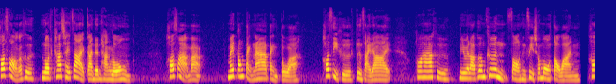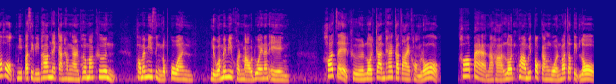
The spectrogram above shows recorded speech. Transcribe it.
ข้อสองก็คือลดค่าใช้จ่ายการเดินทางลง ข้อสามอะไม่ต้องแต่งหน้าแต่งตัว ข้อสี่คือตื่นสายได้ ข้อห้าคือมีเวลาเพิ่มขึ้นสองถึงสี่ชั่วโมงต่อวัน ข้อหกมีประสิทธิภาพในการทำงานเพิ่มมากขึ้น เพราะไม่มีสิ่งรบกวน หรือว่าไม่มีคนเมาด้วยนั่นเอง ข้อเจ็ดคือลดการแพร่กระจายของโรค ข้อแปดนะคะ ลดความวิตกกังวลว่าจะติดโรค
